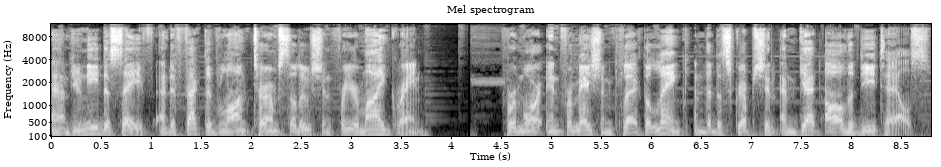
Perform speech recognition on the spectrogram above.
And you need a safe and effective long-term solution for your migraine. For more information click the link in the description and get all the details.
